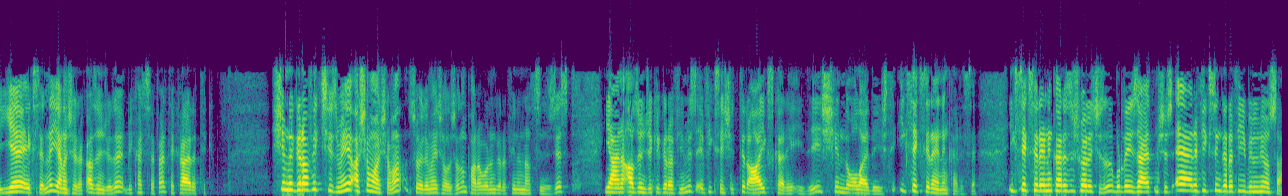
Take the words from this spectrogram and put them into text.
y eksenine yanaşacak. Az önce de birkaç sefer tekrar ettik. Şimdi grafik çizmeyi aşama aşama söylemeye çalışalım. Parabolün grafiğini nasıl çizeceğiz? Yani az önceki grafiğimiz fx eşittir ax kare idi. Şimdi olay değişti. x eksi r'nin karesi. x eksi r'nin karesi şöyle çizilir. Burada izah etmişiz. Eğer fx'in grafiği biliniyorsa,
